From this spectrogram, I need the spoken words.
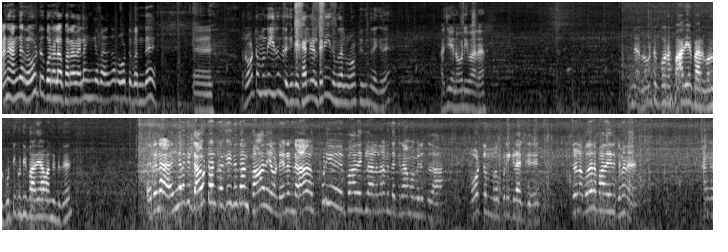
ஆனால் அங்கே ரோட்டு குரலாக பரவாயில்ல. இங்கே பாருங்க ரோட்டு வந்து ரோட்டை முந்தி இருந்திருக்கு. இங்கே கல்லுகள் தெரியுது முதல் ரோட்டு இருந்திருக்குது. அஜியை நோடி வார இந்த ரோட்டு போகிற பாதையை பாருங்க. ஒரு குட்டி குட்டி பாதையாக வந்துட்டுது. என்னடா எங்களுக்கு டவுட் இருக்கு. இதுதான் பாதை உண்டு என்னென்னா இப்படி பாதைகளால தான் இந்த கிராமம் இருக்குதா? ஓட்டம் இப்படி கிடக்கு? இல்லைன்னா வேற பாதை இருக்குமே அங்கே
